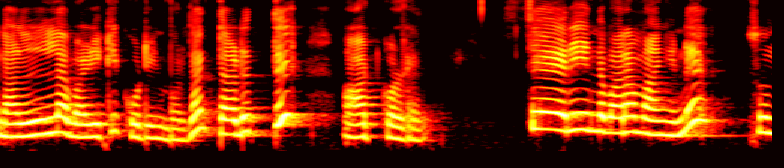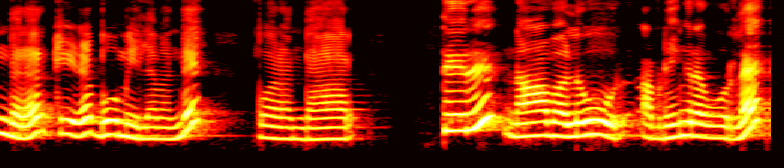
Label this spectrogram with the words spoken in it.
நல்ல வழிக்கு கூட்டின்னு போகிறது தான் தடுத்து ஆட்கொள்கிறது சரி இந்த வரம் வாங்கின்னு சுந்தரர் கீழே பூமியில் வந்து பிறந்தார். திருநாவலூர் அப்படிங்கிற ஊரில்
